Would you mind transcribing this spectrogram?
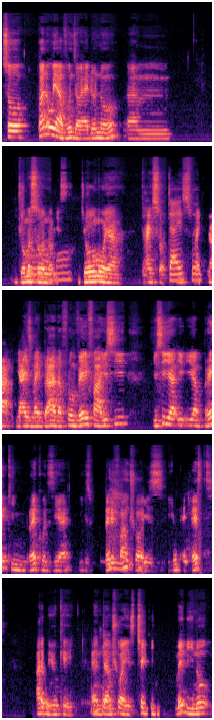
So pane uyo abvunza i don't know um, jomo sono jomo ya dyson, dyson. My, yeah is my brother from very far. You see you see you are, you are breaking records here. He's very far. Sure he's uk best of uk and okay. i'm sure he's checking maybe you know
